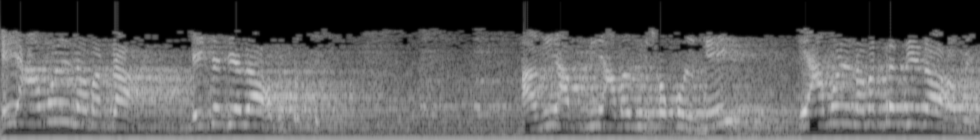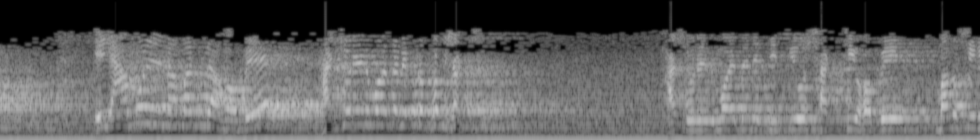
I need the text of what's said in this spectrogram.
এই আমল নামাটা এইটা দিয়ে দেওয়া হবে প্রত্যেক। আমি, আপনি, আমাদের সকলকেই এই আমল নামাটা দিয়ে দেওয়া হবে। এই আমল নামাটা হবে হাসরের ময়দানে প্রথম সাক্ষী হাসরের ময়দানে দ্বিতীয় সাক্ষী হবে, মানুষের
